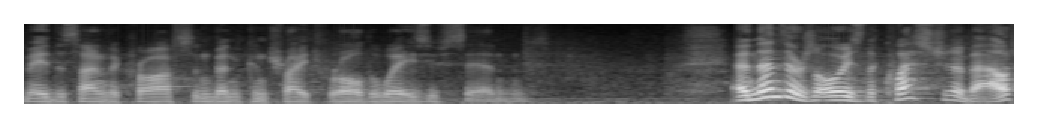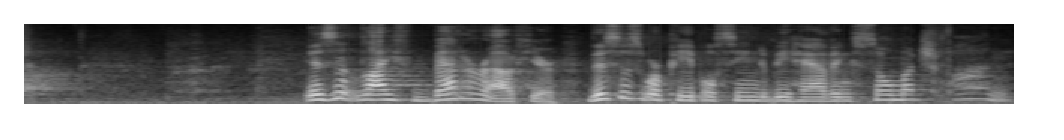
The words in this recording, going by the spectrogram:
made the sign of the cross and been contrite for all the ways you've sinned. And then there's always the question about isn't life better out here? This is where people seem to be having so much fun.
